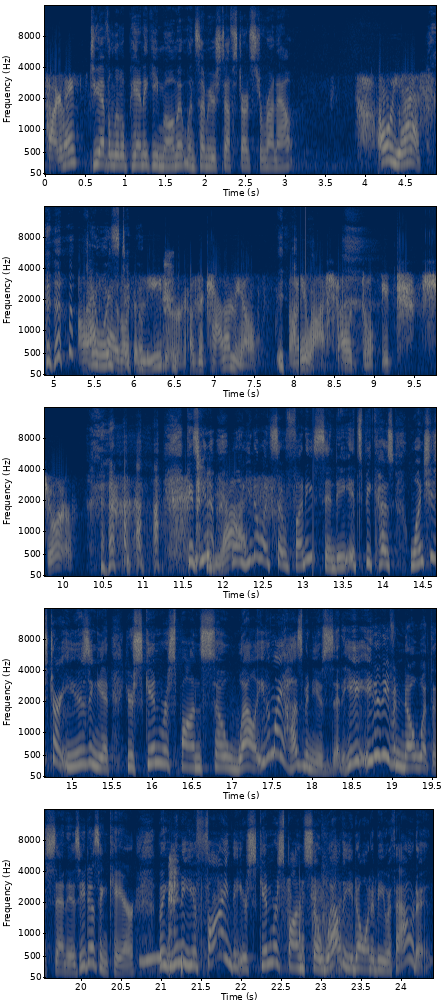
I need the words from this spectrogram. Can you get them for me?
Pardon me? Do you have a little panicky moment when some of your stuff starts to run out? Oh yes. Oh, I I always was the leader of the chamomile body wash. Oh, don't, you, sure. Because you know, well, you know what's so funny, Cindy? It's because once you start using it, your skin responds so well. Even my husband uses it. He, he didn't even know what the scent is. He doesn't care. But you know, you find that your skin responds so well that you don't want to be without it.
